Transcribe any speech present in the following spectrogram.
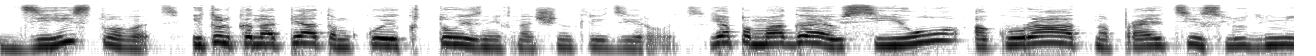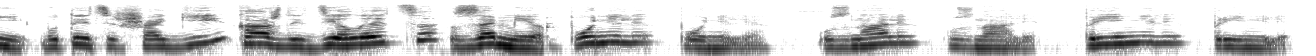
действовать, и только на пятом кое-кто из них начнет лидировать. Я помогаю CEO аккуратно пройти с людьми вот эти шаги. Каждый делается замер. Поняли? Поняли. Узнали? Узнали. Приняли? Приняли.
